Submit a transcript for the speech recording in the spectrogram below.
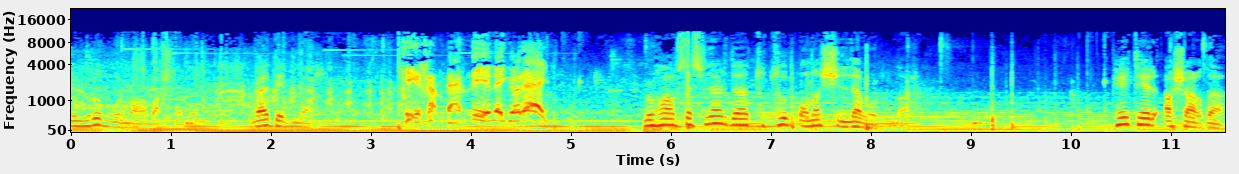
yumruq vurmağa başladı və dedilər, Peyğəmbərliyi elə görək. mühafizəçilər də tutub ona şillə vurdular. Peter aşağıda,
